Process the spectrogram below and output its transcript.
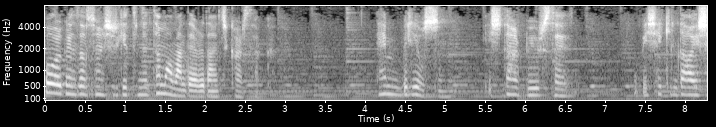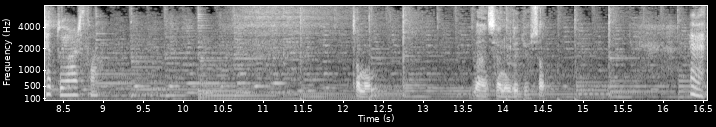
bu organizasyon şirketini tamamen devreden çıkarsak. Hem biliyorsun işler büyürse bir şekilde Ayşe duyarsa. Tamam. Ben sen öyle diyorsan. Evet,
